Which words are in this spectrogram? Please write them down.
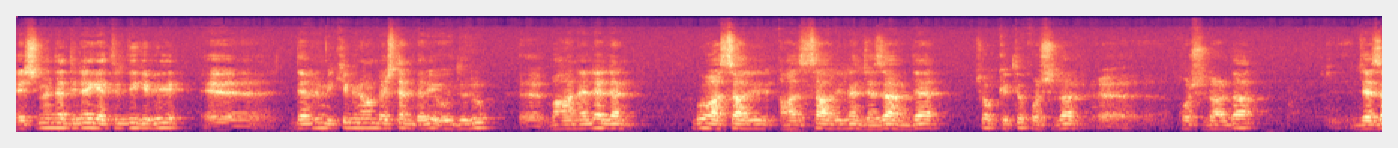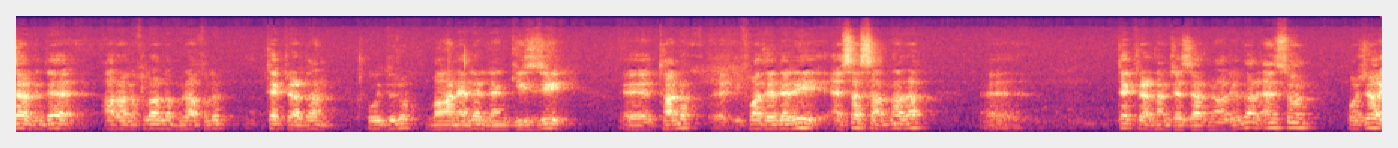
Eşimin de dile getirdiği gibi e, devrim 2015'ten beri uydurup e, bahanelerle bu hasali, hasaliyle cezaevinde çok kötü koşullar e, koşullarda cezaevinde aralıklarla bırakılıp tekrardan uydurup bahanelerle gizli e, tanık e, ifadeleri esas alınarak e, tekrardan cezaevine alıyorlar. En son Ocağı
